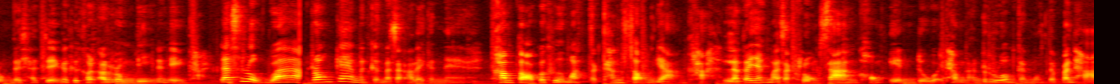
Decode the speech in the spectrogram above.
รมณ์ได้ชัดเจนก็คือคนอารมณ์ดีนั่นเองค่ะ และสรุปว่าร่องแก้มมันเกิดมาจากอะไรกันแน่คำตอบก็คือมาจากทั้งสองอย่างค่ะ แล้วก็ยังมาจากโครงสร้างของเอ็นด้วยทำงานร่วมกันหมด แต่ปัญหา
